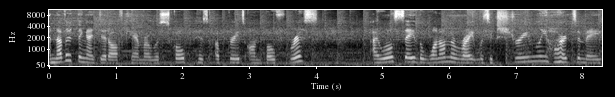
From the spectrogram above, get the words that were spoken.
Another thing I did off camera was sculpt his upgrades on both wrists. I will say the one on the right was extremely hard to make.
